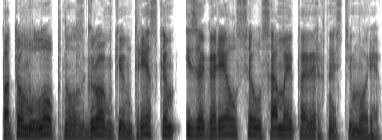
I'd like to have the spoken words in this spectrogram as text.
потом лопнул с громким треском и загорелся у самой поверхности моря.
